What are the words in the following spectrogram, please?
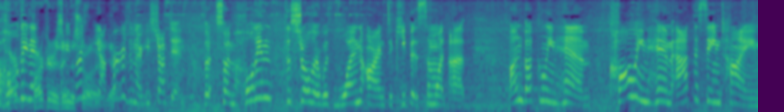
holding it. Parker is in the first- stroller, Yeah, yeah. Parker's in there. He's strapped in, but so I'm holding the stroller with one arm to keep it somewhat up. Unbuckling him, calling him at the same time,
